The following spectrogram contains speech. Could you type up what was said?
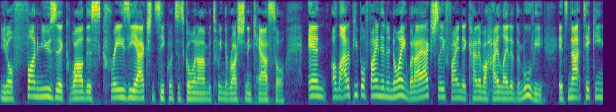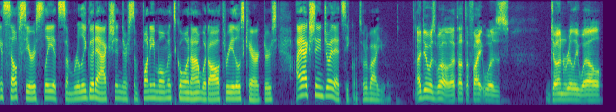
you know, fun music while this crazy action sequence is going on between the Russian and Castle. And a lot of people find it annoying, but I actually find it kind of a highlight of the movie. It's not taking itself seriously. It's some really good action. There's some funny moments going on with all three of those characters. I actually enjoy that sequence. What about you? I do as well. I thought the fight was done really well.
